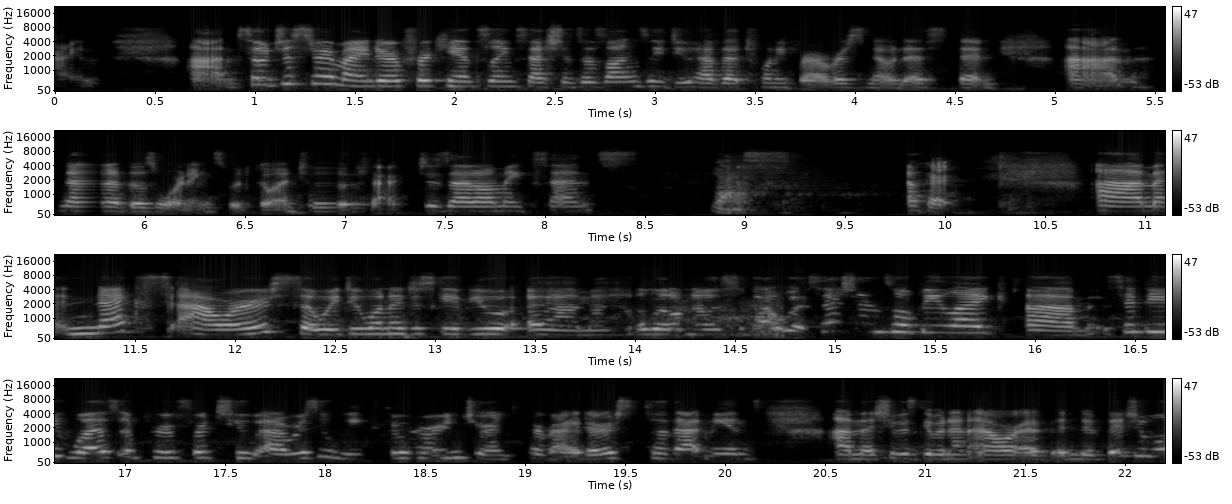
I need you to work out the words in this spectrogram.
time. Um, so, just a reminder for canceling sessions, as long as we do have that 24 hours notice, then um, none of those warnings would go into effect. Does that all make sense? Yes. Okay. Um, next hours, so we do want to just give you um, a little notice about what sessions will be like. Um, Cindy was approved for two hours a week through her insurance provider, so that means um, that she was given an hour of individual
